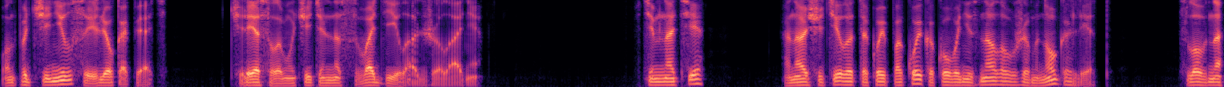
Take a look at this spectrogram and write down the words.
Он подчинился и лег опять. Чресло мучительно сводило от желания. В темноте она ощутила такой покой, какого не знала уже много лет. Словно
